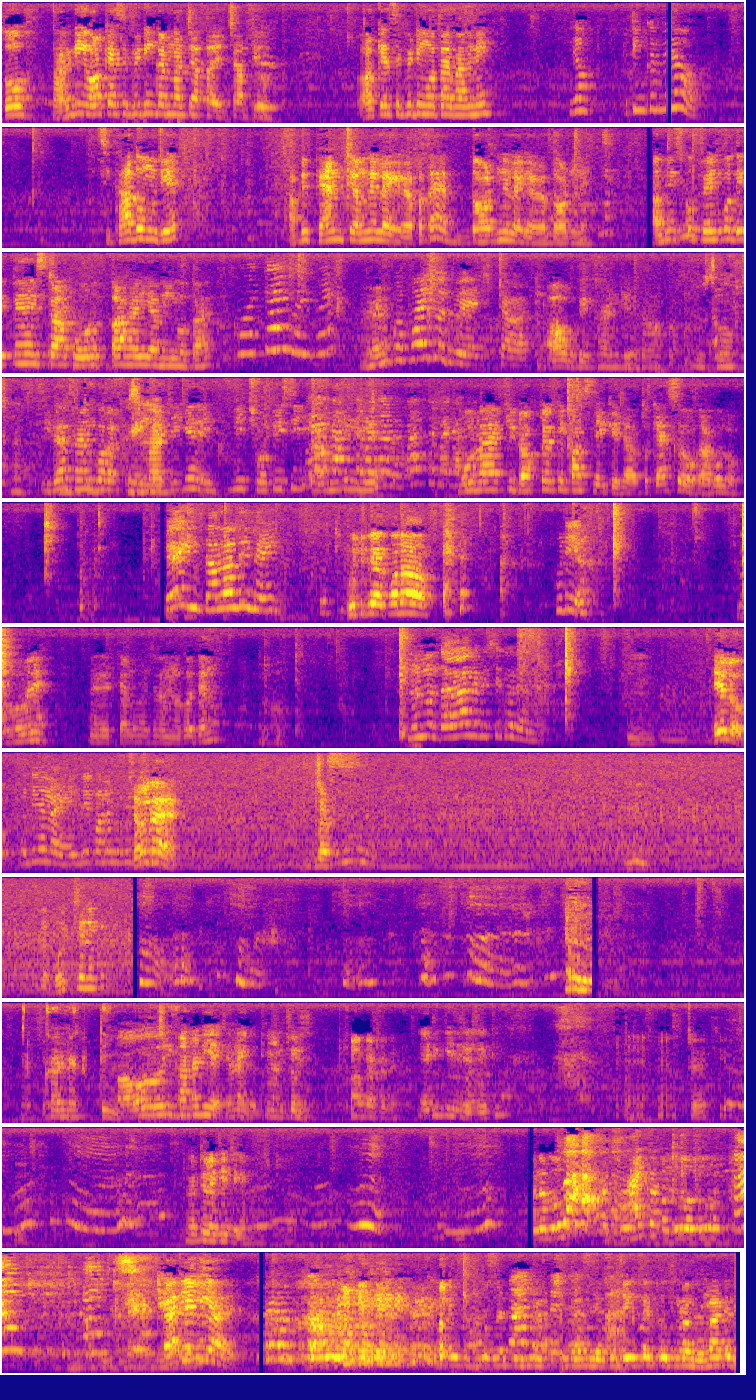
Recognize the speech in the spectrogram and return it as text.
सो भागनी और कैसे फिटिंग करना चाहता है चाहते हो? और कैसे फिटिंग होता है भागनी? जाओ फिटिंग कर जाओ। सिखा दो मुझे। अभी फ़ैन चलने लगेगा पता है? दौड़ने लगेगा दौड़ने। अभी इसको फ़ैन को देखते हैं स्टार्ट होता है या नहीं होता है। कोथाई करबे स्टार्ट आओ दिखाएँगे कहाँ पर। उसको इधर फ़ैन को रखेंगे ठीक है? इतनी छोटी सी काम के लिए बोल रहा है कि डॉक्टर के पास लेके जाओ तो कैसे होगा? बोलो। ए दलाली नहीं। फुट गया कोला फुट गया ओरे अरे चलो अच्छा नको देना। रुको। नुनु दलाली बेसी को देना। हम्म। ये लो। चल रहा है। बस। हम्म। बहुत चलेंगे कनेक्टिंग और काटा दिया है ना कुछ मन चल कहाँ काटा है एडी की है एडी तो क्यों एडी रखी थी क्या? हाय कर ले लिया है? देख सकते हो थोड़ा घुमा के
